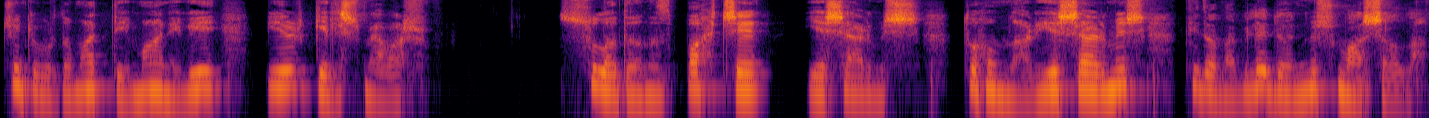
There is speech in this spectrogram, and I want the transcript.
Çünkü burada maddi, manevi bir gelişme var. Suladığınız bahçe yeşermiş, tohumlar yeşermiş, fidana bile dönmüş maşallah.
